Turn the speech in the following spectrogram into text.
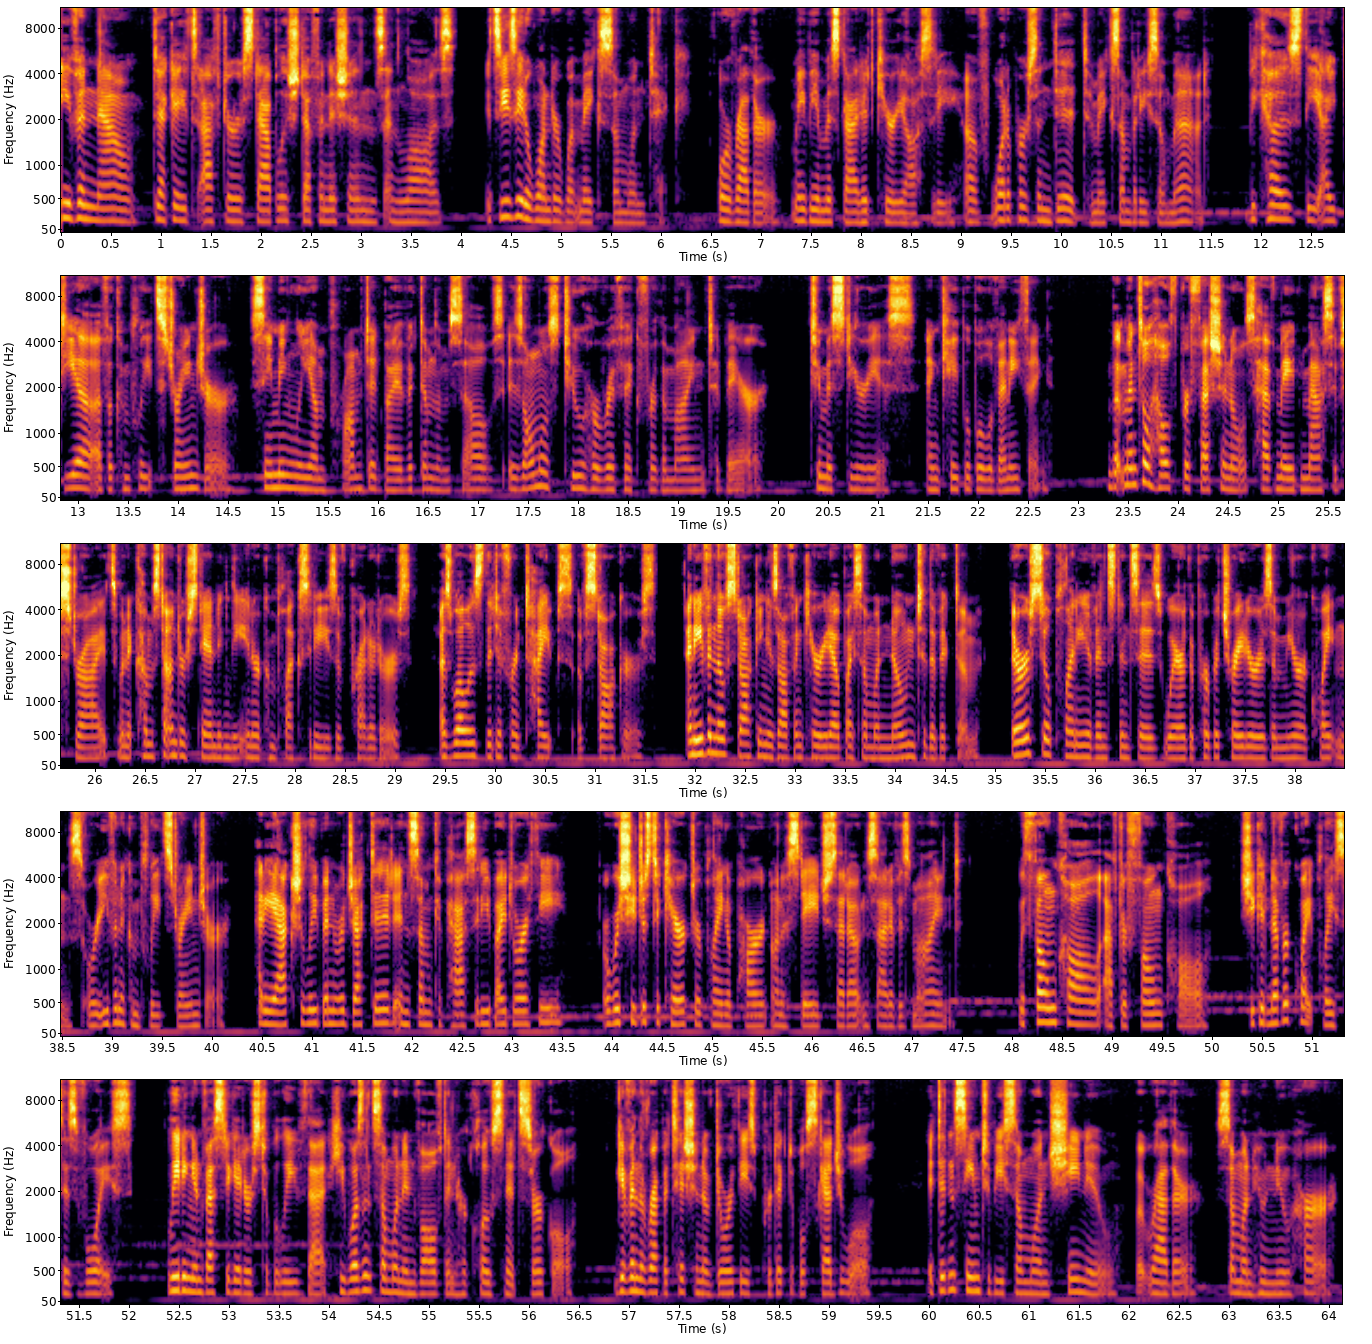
Even now, decades after established definitions and laws, it's easy to wonder what makes someone tick. Or rather, maybe a misguided curiosity of what a person did to make somebody so mad. Because the idea of a complete stranger, seemingly unprompted by a victim themselves, is almost too horrific for the mind to bear, too mysterious and capable of anything. But mental health professionals have made massive strides when it comes to understanding the inner complexities of predators as well as the different types of stalkers. And even though stalking is often carried out by someone known to the victim, there are still plenty of instances where the perpetrator is a mere acquaintance or even a complete stranger. Had he actually been rejected in some capacity by Dorothy? Or was she just a character playing a part on a stage set out inside of his mind? With phone call after phone call, she could never quite place his voice, leading investigators to believe that he wasn't someone involved in her close knit circle. Given the repetition of Dorothy's predictable schedule, it didn't seem to be someone she knew, but rather someone who knew her,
